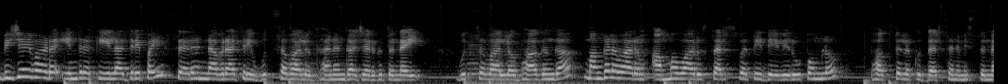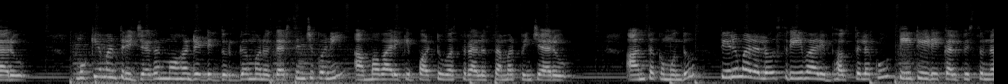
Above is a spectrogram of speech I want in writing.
విజయవాడ ఇంద్రకీలాద్రిపై శరణ్ నవరాత్రి ఉత్సవాలు ఘనంగా జరుగుతున్నాయి. ఉత్సవాల్లో భాగంగా మంగళవారం అమ్మవారు సరస్వతీదేవి రూపంలో భక్తులకు దర్శనమిస్తున్నారు. ముఖ్యమంత్రి జగన్మోహన్ రెడ్డి దుర్గమ్మను దర్శించుకొని అమ్మవారికి పట్టు వస్త్రాలు సమర్పించారు. అంతకుముందు తిరుమలలో శ్రీవారి భక్తులకు టీటీడీ కల్పిస్తున్న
